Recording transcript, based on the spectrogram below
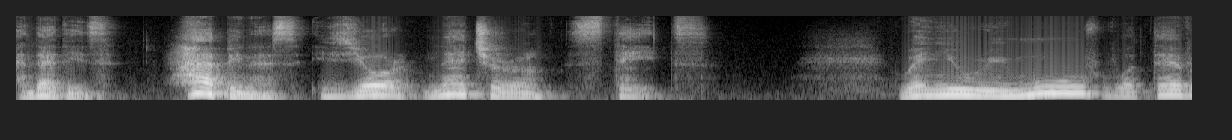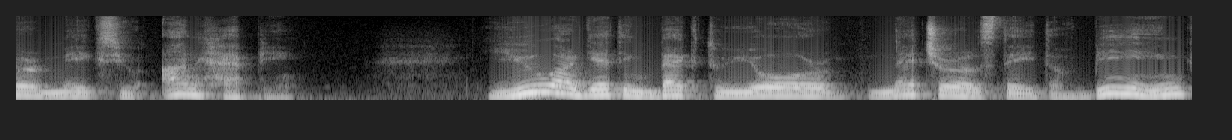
And that is, happiness is your natural state. When you remove whatever makes you unhappy, you are getting back to your natural state of being,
